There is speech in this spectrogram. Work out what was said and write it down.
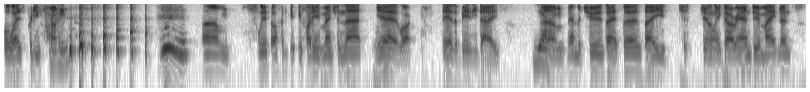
always pretty fun. um, slip. If I didn't mention that, yeah, like they're the busy days. Yep, Um, then the Tuesday, Thursday, you just generally go around do maintenance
